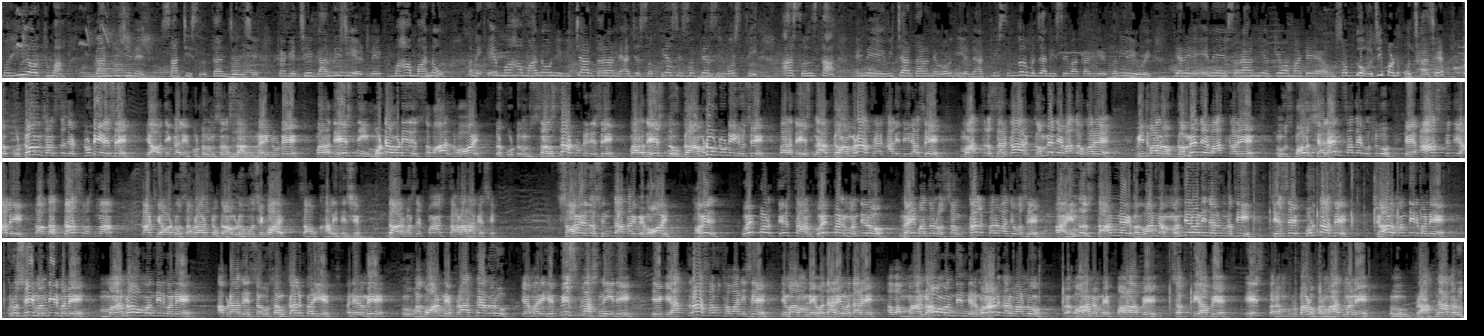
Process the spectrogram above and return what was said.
સહી અર્થમાં ગાંધીજીને સાચી શ્રદ્ધાંજલિ છે. કારણ કે જે ગાંધીજી એટલે એક મહામાનવ અને એ મહામાનવની વિચારધારાને આજે સત્યાસી સત્યાસી વર્ષથી આ સંસ્થા એને વિચારધારાને વળગી અને આટલી સુંદર મજાની સેવા કાર્ય કરી રહી હોય, ત્યારે એને સરાહનીય કહેવા માટે શબ્દો હજી પણ ઓછા છે. તો કુટુંબ સંસ્થા જે તૂટી રહેશે, એ આવતીકાલે કુટુંબ સંસ્થા નહીં તૂટે. મારા દેશની મોટા મોટી સવાલ હોય, તો કુટુંબ સંસ્થા તૂટી રહેશે. મારા દેશનું ગામડું તૂટી રહ્યું છે. મારા દેશના ગામડા ખાલી થઈ રહ્યા છે. માત્ર સરકાર ગમે તે વાતો કરે વિદ્વાનો ગમે તે વાત કરે, હું બહુ ચેલેન્જ સાથે કહું છું કે આ સ્થિતિ હાલી આવતા દસ વર્ષમાં કાઠિયાવાડનું સૌરાષ્ટ્રનું ગામડું કોશેકભાઈ સાવ ખાલી થશે દર વર્ષે પાંચ તાળા લાગે છે. સૌએ જો ચિંતા કરવી હોય હવે કોઈ પણ તીર્થસ્થાન, કોઈ પણ મંદિરો નહીં બાંધવાનો સંકલ્પ કરવા જેવો છે. આ હિન્દુસ્તાનને ભગવાનના મંદિરોની જરૂર નથી. જે છે પૂરતા છે. જળ મંદિર બને, કૃષિ મંદિર બને, માનવ મંદિર બને. આપણે આજે સૌ સંકલ્પ કરીએ અને અમે હું ભગવાનને પ્રાર્થના કરું કે અમારી એકવીસ વર્ષની જે એક યાત્રા શરૂ થવાની છે, એમાં અમને વધારે વધારે આવા માનવ મંદિર નિર્માણ કરવાનું ભગવાન અમને બળ આપે, શક્તિ આપે, એ જ પરમ કૃપાળુ પરમાત્માને હું પ્રાર્થના કરું છું.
